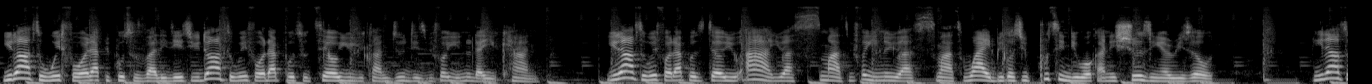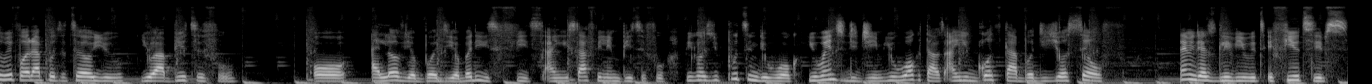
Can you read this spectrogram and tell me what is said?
You don't have to wait for other people to validate you. You don't have to wait for other people to tell you you can do this before you know that you can. You don't have to wait for that person to tell you, ah, you are smart before you know you are smart. Why? Because you put in the work and it shows in your result. You don't have to wait for other people to tell you you are beautiful or I love your body, your body is fit, and you start feeling beautiful because you put in the work, you went to the gym, you worked out, and you got that body yourself. Let me just leave you with a few tips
